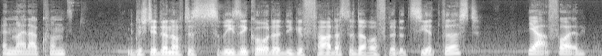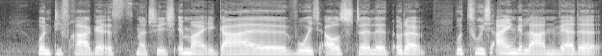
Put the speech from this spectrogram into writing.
in meiner Kunst. Besteht dann auch das Risiko oder die Gefahr, dass du darauf reduziert wirst? Ja, voll. Und die Frage ist natürlich immer, egal wo ich ausstelle oder wozu ich eingeladen werde,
